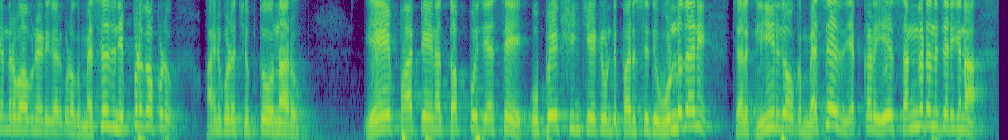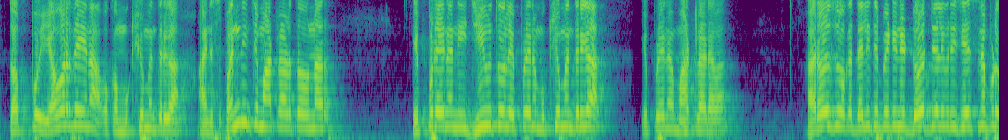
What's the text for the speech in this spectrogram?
చంద్రబాబు నాయుడు గారు కూడా ఒక మెసేజ్ని ఎప్పటికప్పుడు ఆయన కూడా చెప్తూ ఉన్నారు. ఏ పార్టీ అయినా తప్పు చేస్తే ఉపేక్షించేటువంటి పరిస్థితి ఉండదని చాలా క్లియర్గా ఒక మెసేజ్ ఎక్కడ ఏ సంఘటన జరిగినా తప్పు ఎవరిదైనా ఒక ముఖ్యమంత్రిగా ఆయన స్పందించి మాట్లాడుతూ ఉన్నారు. ఎప్పుడైనా నీ జీవితంలో ఎప్పుడైనా ముఖ్యమంత్రిగా ఎప్పుడైనా మాట్లాడావా? ఆ రోజు ఒక దళిత పెట్టిన డోర్ డెలివరీ చేసినప్పుడు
